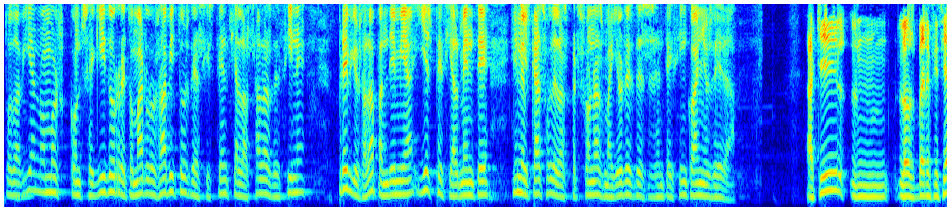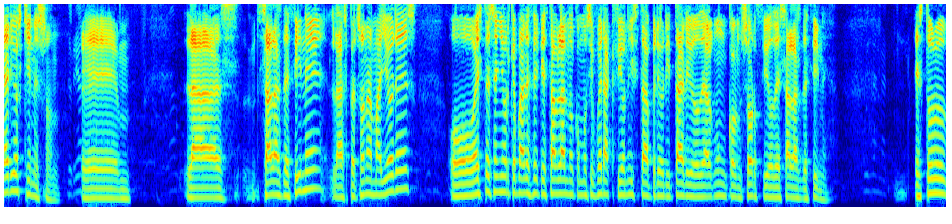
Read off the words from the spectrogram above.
Todavía no hemos conseguido retomar los hábitos de asistencia a las salas de cine previos a la pandemia y especialmente en el caso de las personas mayores de 65 años de edad. Aquí mm, los beneficiarios, ¿quiénes son? Eh, las salas de cine, las personas mayores o este señor que parece que está hablando como si fuera accionista prioritario de algún consorcio de salas de cine. Esto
